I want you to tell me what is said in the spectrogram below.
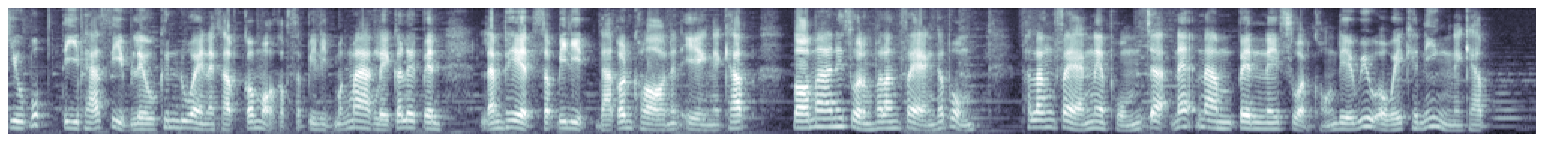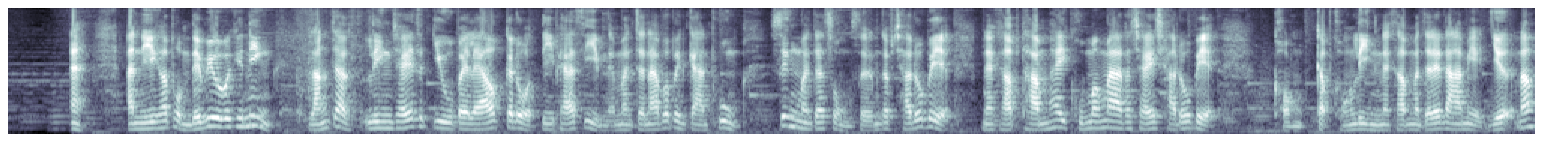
กิลปุ๊บตีแพสซีฟเร็วขึ้นด้วยนะครับก็เหมาะกับสปิริตมากๆ เลยก็เลยเป็นแลมเพจสปิริตดากอนคลอนั่นเองนะครับต่อมาในส่วนของพลังแฝงครับผม พลังแฝงเนี่ยผมจะแนะนำเป็นในส่วนของ Devil Awakening นะครับ อะอันนี้ครับผม Devil Awakening หลังจากลิงใช้สกิลไปแล้วกระโดดตีแพสซีฟเนี่ยมันจะนับว่าเป็นการพุ่ง ซึ่งมันจะส่งเสริมกับ Shadow Bait นะครับทำให้คุ้มมาก ๆ ถ้าใช้ Shadow Bait ของกับของลิงนะครับมันจะได้ดาเมจเยอะเนาะ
